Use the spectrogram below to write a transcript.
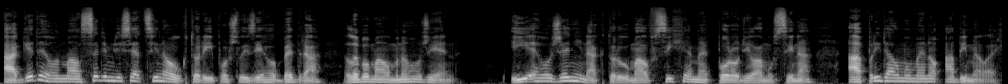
A Gedeon mal 70 synov, ktorí pošli z jeho bedra, lebo mal mnoho žien. I jeho ženina, ktorú mal v Sycheme, porodila mu syna a pridal mu meno Abimelech.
